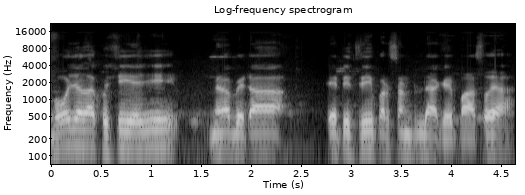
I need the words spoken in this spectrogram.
ਬਹੁਤ ਜ਼ਿਆਦਾ ਖੁਸ਼ੀ ਹੈ ਜੀ। ਮੇਰਾ ਬੇਟਾ 83% ਲੈ ਕੇ ਪਾਸ ਹੋਇਆ।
